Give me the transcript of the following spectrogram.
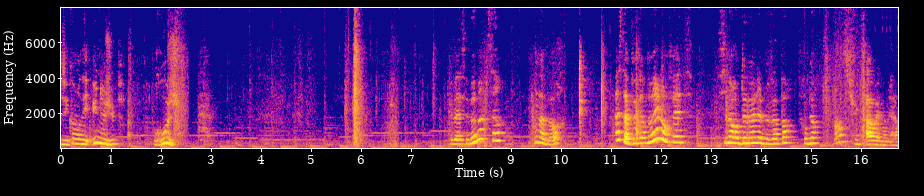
J'ai commandé une jupe rouge Et eh bah ben, c'est pas mal ça. On adore. Ah ça peut faire Noël en fait. Si ma robe de Noël elle me va pas. Trop bien. Ensuite. Ah ouais non mais alors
